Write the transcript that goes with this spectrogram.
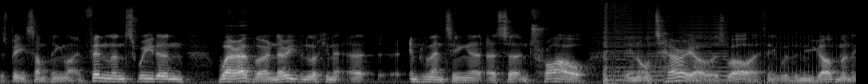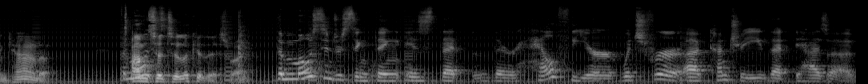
as being something like in Finland, Sweden, wherever. And they're even looking at uh, implementing a, a certain trial in Ontario as well. I think with the new government in Canada. Um, most- to, to look at this, right? The most interesting thing is that they're healthier, which for a country that has a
